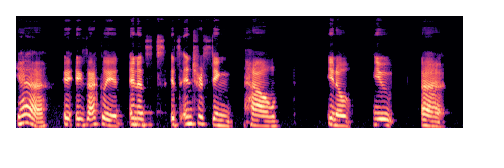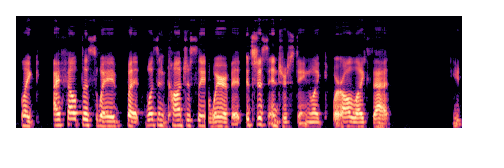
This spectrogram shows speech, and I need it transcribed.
Yeah, e- exactly. And it's it's interesting how, you know, you uh like I felt this way but wasn't consciously aware of it. It's just interesting. Like we're all like that. You,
